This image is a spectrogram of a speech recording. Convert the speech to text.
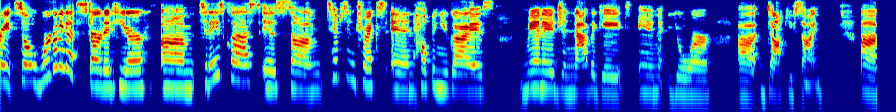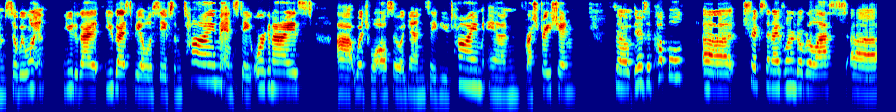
right, so we're going to get started here. Um, today's class is some tips and tricks in helping you guys manage and navigate in your uh, DocuSign. Um, so we want you to guys, you guys to be able to save some time and stay organized, uh, which will also again save you time and frustration. So there's a couple uh, tricks that I've learned over the last uh,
